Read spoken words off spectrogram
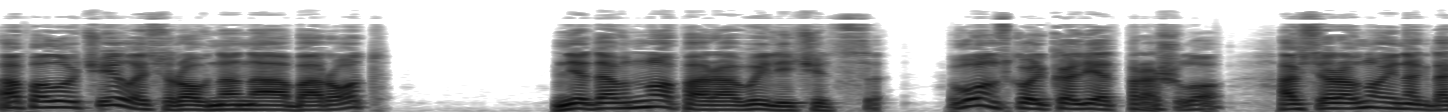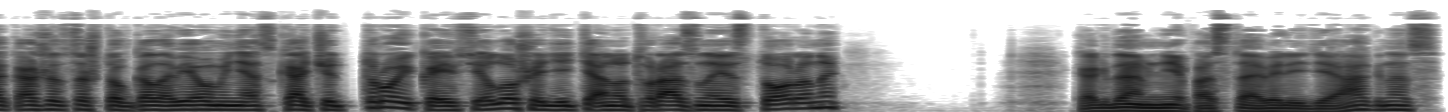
А получилось ровно наоборот. Мне давно пора вылечиться. Вон сколько лет прошло, а все равно иногда кажется, что в голове у меня скачет тройка, и все лошади тянут в разные стороны — когда мне поставили диагноз,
